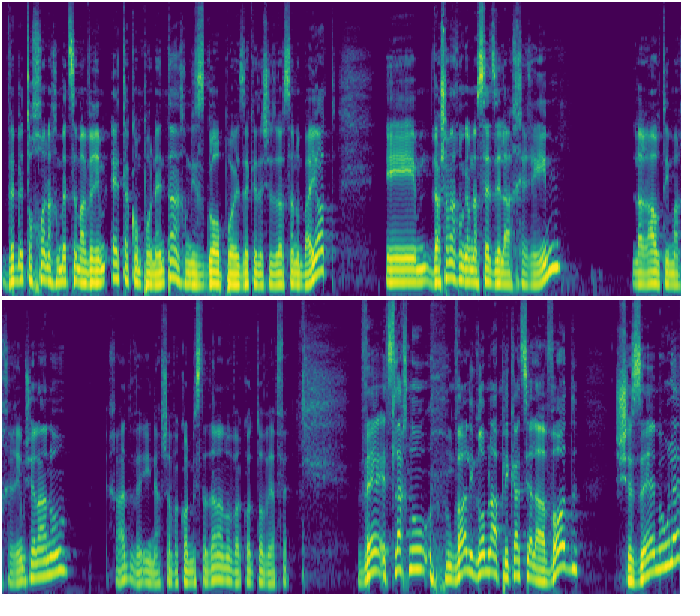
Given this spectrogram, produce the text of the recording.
ובתוכו אנחנו בעצם מעבירים את הקומפוננטה, אנחנו נסגור פה את זה כדי שזה לא יעשה לנו בעיות. אמ, ועכשיו אנחנו גם נעשה את זה לאחרים, לראוטים האחרים שלנו. אחד, והנה עכשיו הכל מסתדר לנו והכל טוב ויפה. והצלחנו כבר לגרום לאפליקציה לעבוד, שזה מעולה.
